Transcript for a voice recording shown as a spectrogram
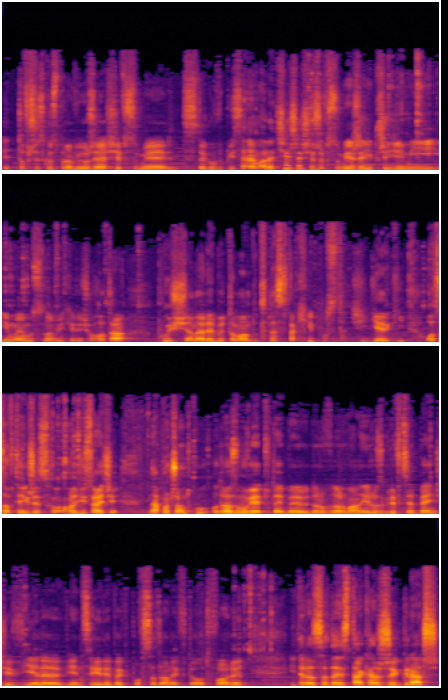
e, to wszystko sprawiło, że ja się w sumie z tego wypisałem, ale cieszę się, że w sumie jeżeli przyjdzie mi i mojemu synowi kiedyś ochota pójścia na ryby, to mam to teraz w takiej postaci gierki. O co w tej grze chodzi? Słuchajcie, na początku, od razu mówię, tutaj w normalnej rozgrywce będzie wiele więcej rybek powsadzanych w te otwory. I teraz zasada jest taka, że gracz,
